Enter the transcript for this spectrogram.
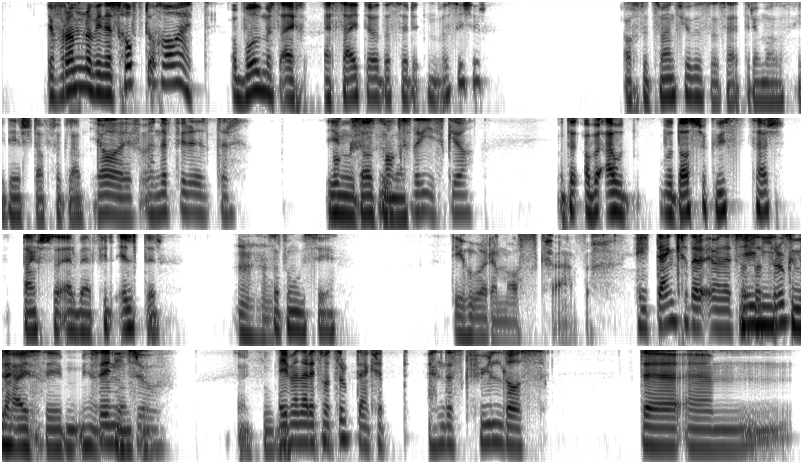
Ja, vor allem noch, wenn er das Kopftuch hat. Obwohl man es eigentlich, er sagt ja, dass er, was ist er? 28 oder so, sagt er ja mal in der Staffel, glaube Ja, ich bin nicht viel älter. ich. Irgendwo Max, das. Max 30, ja. Und da, aber auch, wo du das schon gewusst hast, denkst du, so, er wäre viel älter, Mhm. so vom Aussehen. Die hure Maske einfach. Hey, denke dir, wenn du jetzt noch so Zenitsu zurückdenkst. heisst eben. Hey, wenn ihr jetzt mal zurückdenkt, haben das Gefühl, dass der, ähm,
